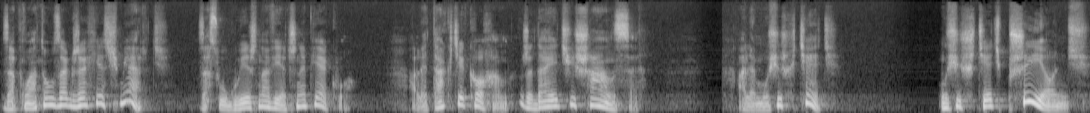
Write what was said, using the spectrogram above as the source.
Zapłatą za grzech jest śmierć. Zasługujesz na wieczne piekło. Ale tak cię kocham, że daję ci szansę. Ale musisz chcieć. Musisz chcieć przyjąć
